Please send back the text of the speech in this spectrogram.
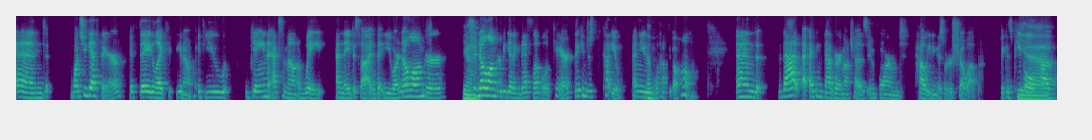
and once you get there if they like you know if you gain x amount of weight and they decide that you are no longer Yeah. you should no longer be getting this level of care they can just cut you and you Yeah. will have to go home and that I think that very much has informed how eating disorders show up because people Yeah. have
